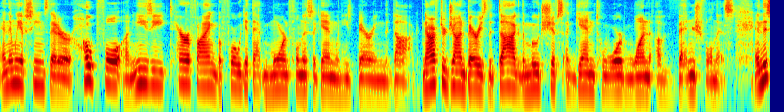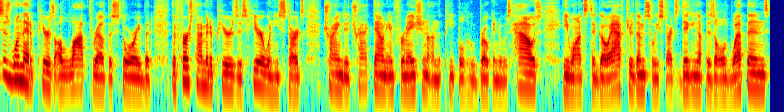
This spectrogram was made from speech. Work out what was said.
and then we have scenes that are hopeful, uneasy, terrifying before we get that mournfulness again when he's burying the dog. Now, after John buries the dog, the mood shifts again toward one of vengefulness. And this is one that appears a lot throughout the story, but the first time it appears is here when he starts trying to track down information on the people who broke into his house. He wants to go after them, so he starts digging up his old weapons,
